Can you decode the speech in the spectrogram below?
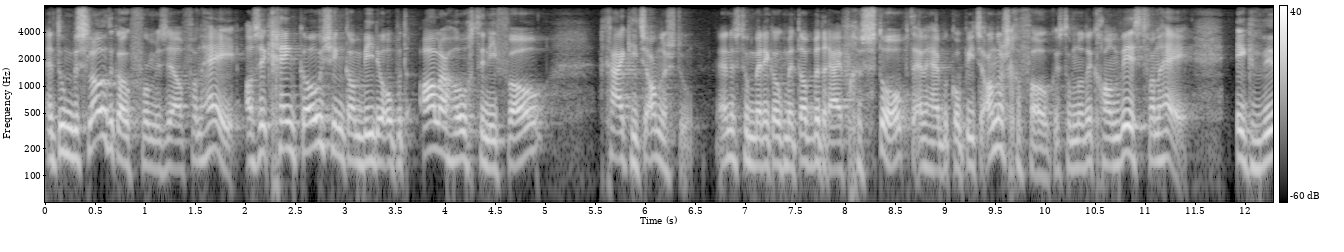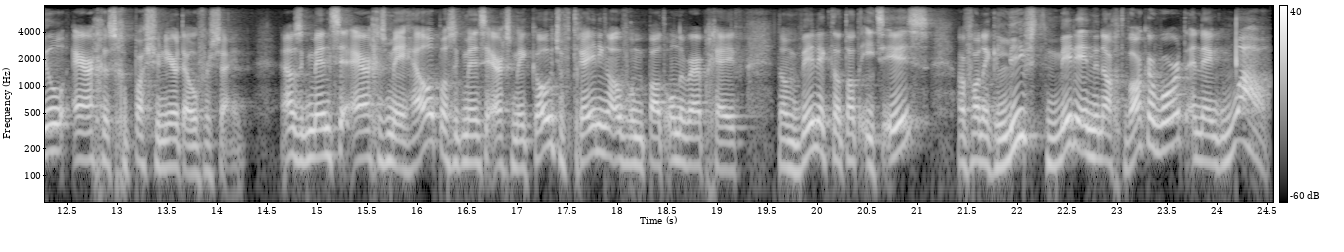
En toen besloot ik ook voor mezelf van, hé, hey, als ik geen coaching kan bieden op het allerhoogste niveau, ga ik iets anders doen. En dus toen ben ik ook met dat bedrijf gestopt en heb ik op iets anders gefocust. Omdat ik gewoon wist van, hé, hey, ik wil ergens gepassioneerd over zijn. Als ik mensen ergens mee help, als ik mensen ergens mee coach of trainingen over een bepaald onderwerp geef, dan wil ik dat dat iets is waarvan ik liefst midden in de nacht wakker word en denk: wauw,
